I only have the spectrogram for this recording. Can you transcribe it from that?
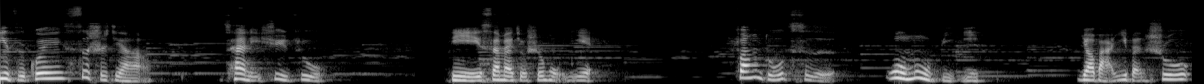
弟子规四十讲，蔡礼旭著，第三百九十五页。方读此，勿慕彼。要把一本书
